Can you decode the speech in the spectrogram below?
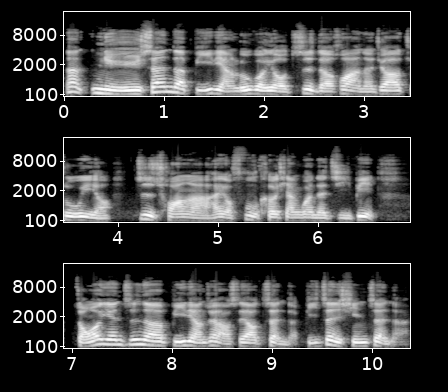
那女生的鼻梁如果有痣的话呢，就要注意哦，痔疮啊，还有妇科相关的疾病。总而言之呢，鼻梁最好是要正的，鼻正心正啊。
